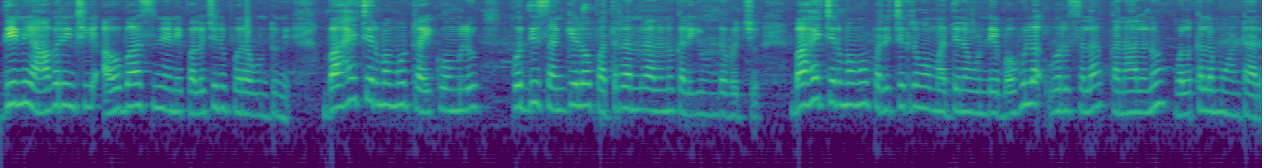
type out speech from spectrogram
దీన్ని ఆవరించి అవబాసిని అనే పలుచని పొర ఉంటుంది. బాహ్య చర్మము ట్రైకోములు కొద్ది సంఖ్యలో పత్రరంధ్రాలను కలిగి ఉండవచ్చు. బాహ్య చర్మము పరిచక్రము మధ్యన ఉండే బహుళ వరుసల కణాలను వల్కలము అంటారు.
